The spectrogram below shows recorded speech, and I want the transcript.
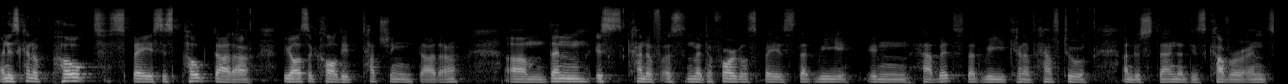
And this kind of poked space, this poked data, we also called it touching data, um, then is kind of a metaphorical space that we inhabit, that we kind of have to understand and discover. And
